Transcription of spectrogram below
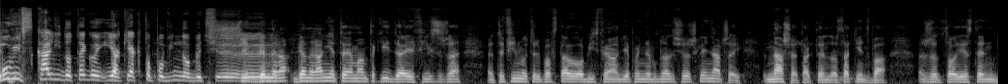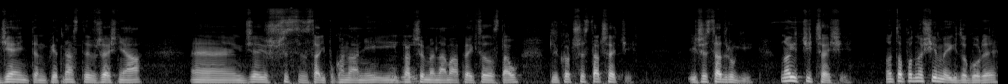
mówi w skali do tego, jak, jak to powinno być. genera- generalnie to ja mam taki ideę fix, że te filmy, które powstały o bitwie o Anglię powinny wyglądać troszeczkę inaczej. Nasze, tak, ten ostatnie dwa. Że to jest ten dzień, ten 15 września, e, gdzie już wszyscy zostali pokonani i Mhm. patrzymy na mapę i kto został, tylko 303 i 302. No i ci Czesi. No to podnosimy ich do góry.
